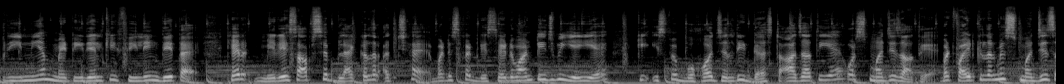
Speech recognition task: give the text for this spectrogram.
प्रीमियम मटेरियल की फीलिंग देता है। खैर, मेरे हिसाब से ब्लैक कलर अच्छा है बट इसका डिसएडवांटेज भी यही है कि इस पे बहुत जल्दी डस्ट आ जाती है और स्मजेस आते हैं। बट व्हाइट कलर में स्मजेस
